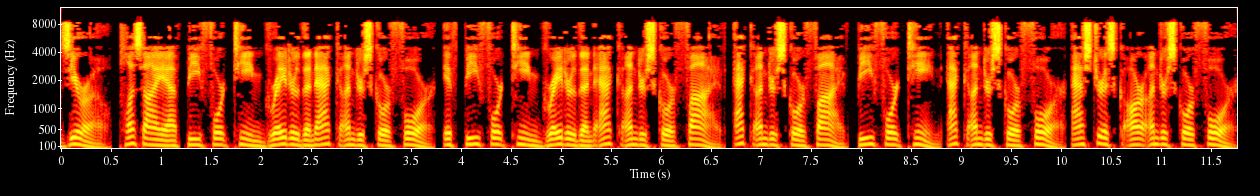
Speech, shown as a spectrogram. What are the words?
zero plus IF B fourteen greater than AC underscore four if B fourteen greater than AC underscore five AC underscore five B fourteen AC underscore four asterisk R underscore four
